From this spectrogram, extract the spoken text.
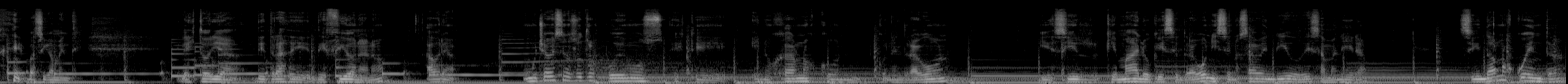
básicamente. La historia detrás de, Fiona, ¿no? Ahora, muchas veces nosotros podemos este, enojarnos con, con, el dragón y decir qué malo que es el dragón y se nos ha vendido de esa manera, sin darnos cuenta,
